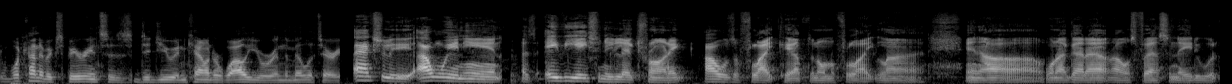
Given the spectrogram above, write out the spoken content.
What kind of experiences did you encounter while you were in the military? Actually, I went in as aviation electronic. I was a flight captain on the flight line. And uh, when I got out, I was fascinated with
